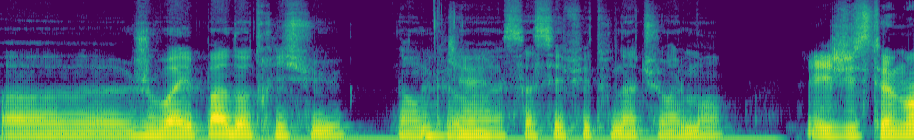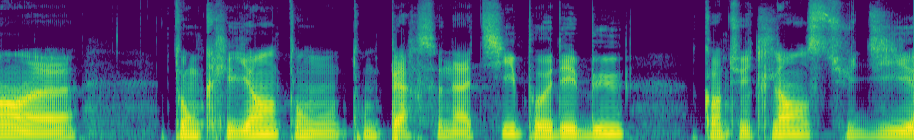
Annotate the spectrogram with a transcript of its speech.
je ne voyais pas d'autre issue. Donc ça s'est fait tout naturellement. Et justement, ton client, ton, ton persona type au début, quand tu te lances, tu dis,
